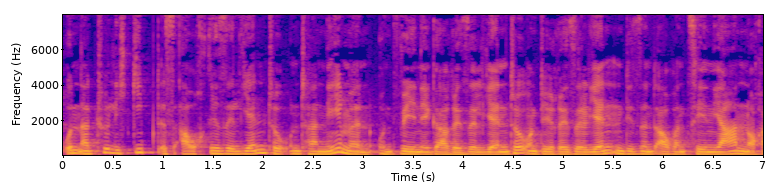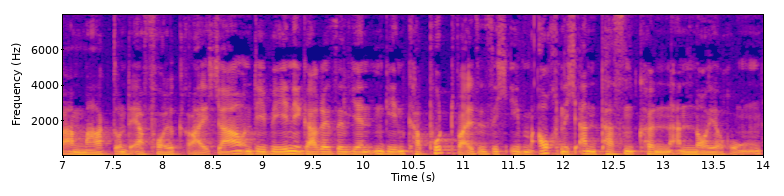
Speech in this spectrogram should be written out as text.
Und natürlich gibt es auch resiliente Unternehmen und weniger resiliente. Und die Resilienten, die sind auch in zehn Jahren noch am Markt und erfolgreich, ja. Und die weniger resilienten gehen kaputt, weil sie sich eben auch nicht anpassen können an Neuerungen.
